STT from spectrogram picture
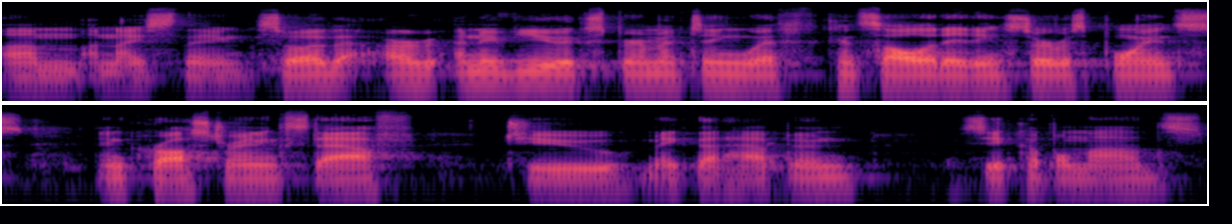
um, a nice thing. So are any of you experimenting with consolidating service points and cross-training staff to make that happen? See a couple nods.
